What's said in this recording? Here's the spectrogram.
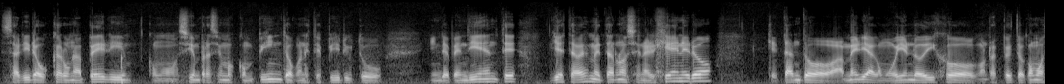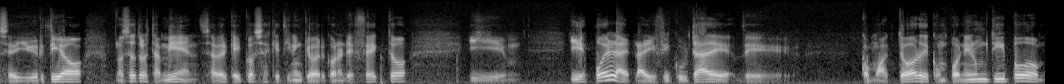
salir a buscar una peli, como siempre hacemos con Pinto, con este espíritu independiente, y esta vez meternos en el género, que tanto Amelia, como bien lo dijo, con respecto a cómo se divirtió, nosotros también, saber que hay cosas que tienen que ver con el efecto, y, y después la, dificultad de, como actor, de componer un tipo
